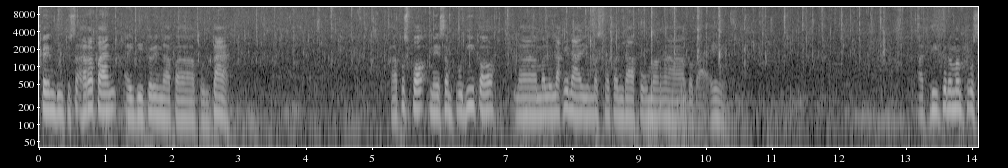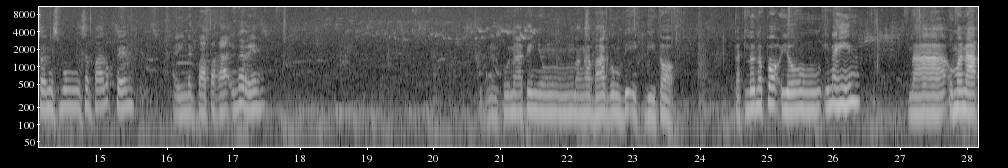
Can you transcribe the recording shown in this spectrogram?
pen dito sa harapan ay dito rin napapunta. Tapos po, may sampu dito na malalaki na yung mas matanda pong mga babae. At dito naman po sa mismong Sampaloc Pen ay nagpapakain na rin. Tignan po natin yung mga bagong biik dito. Tatlo na po yung inahin na umanak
